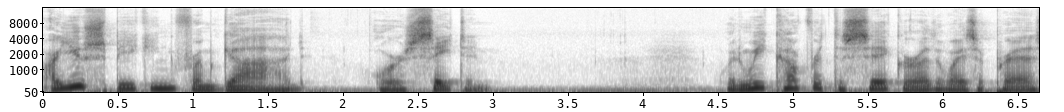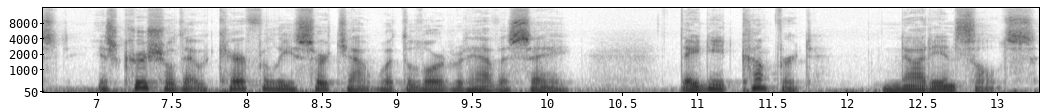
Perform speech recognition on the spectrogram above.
Are you speaking from God or Satan? When we comfort the sick or otherwise oppressed, it's crucial that we carefully search out what the Lord would have us say. They need comfort, not insults.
